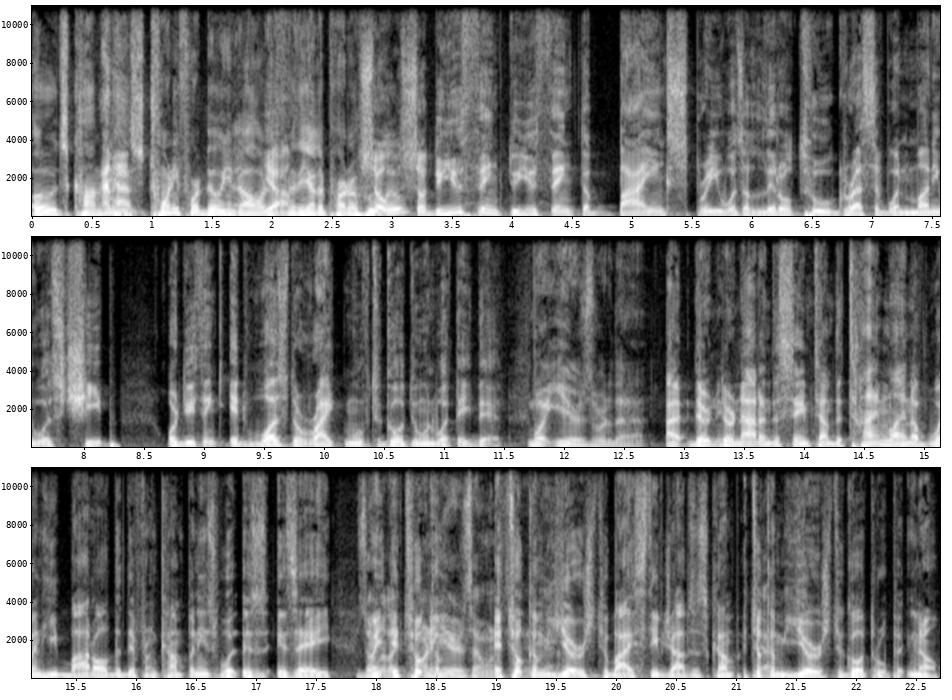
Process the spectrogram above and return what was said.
owes Comcast $24 billion Yeah. for the other part of So, Hulu. so do you think do you think the buying spree was a little too aggressive when money was cheap, or do you think it was the right move to go doing what they did? What years were that? I, they're they're not in the same time. The timeline of when he bought all the different companies was is is a. was I mean, like it took him years, it took say, him yeah. years to buy Steve Jobs' company. It took him years to go through. You know,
